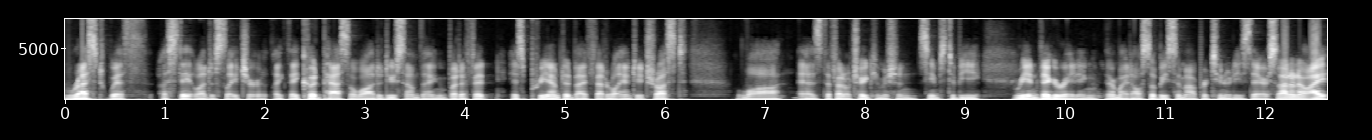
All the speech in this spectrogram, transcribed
rest with a state legislature. Like they could pass a law to do something, but if it is preempted by federal antitrust law, as the Federal Trade Commission seems to be reinvigorating, there might also be some opportunities there. So I don't know. I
